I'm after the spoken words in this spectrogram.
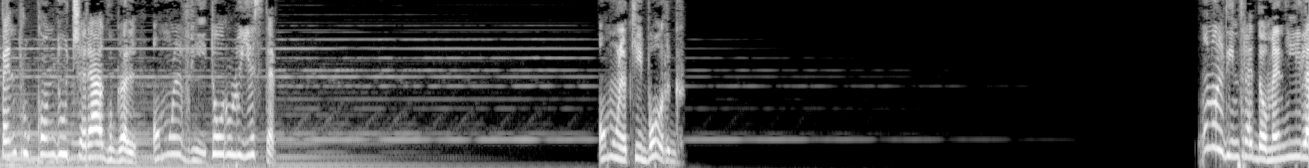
Pentru conducerea Google, omul viitorului este Omul Kiborg Unul dintre domeniile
